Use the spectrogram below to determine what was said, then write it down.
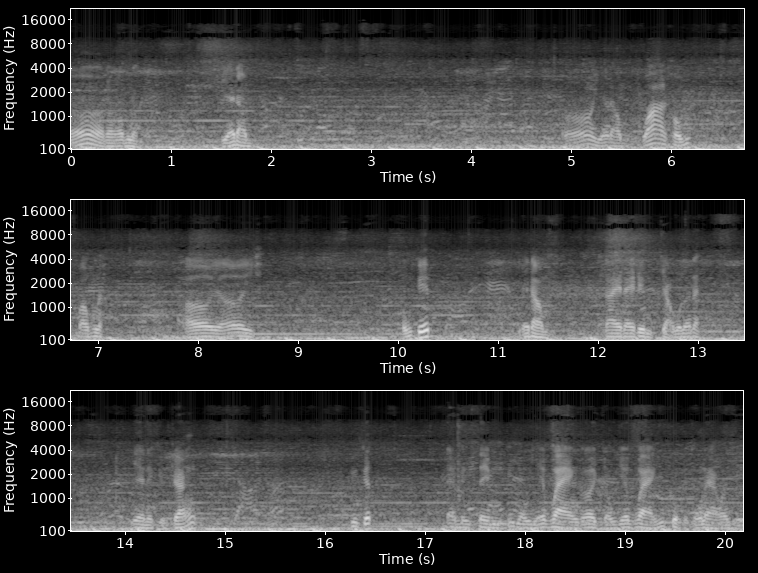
đó ra bông nè. Dễ đồng. Đó dễ đồng. Quá khủng. Bông nè ôi ơi. Khủng khiếp. Để đồng. Đây đây thêm một chậu nữa nè dây này kiểu trắng. Khuyến khích em đi tìm cái chậu dẻ vàng coi chậu dẻ vàng cuối cùng là chậu nào anh chị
